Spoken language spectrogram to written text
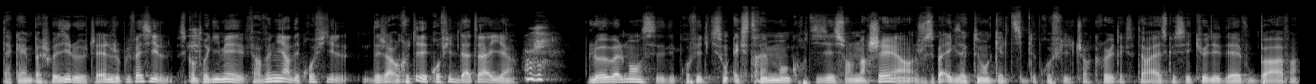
t'as quand même pas choisi le challenge le plus facile. Parce qu'entre guillemets faire venir des profils déjà recruter des profils data globalement c'est des profils qui sont extrêmement courtisés sur le marché. Alors, je sais pas exactement quel type de profil tu recrutes etc est-ce que c'est que des devs ou pas? Enfin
